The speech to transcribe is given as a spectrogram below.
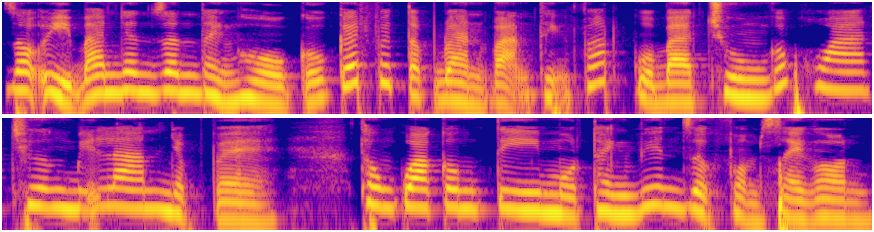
do Ủy ban Nhân dân Thành Hồ cấu kết với tập đoàn Vạn Thịnh Phát của bà Trùm Gốc Hoa Trương Mỹ Lan nhập về, thông qua công ty một thành viên dược phẩm Sài Gòn.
